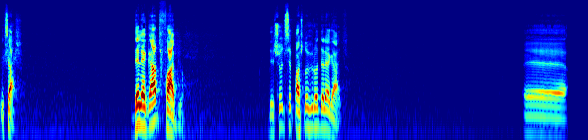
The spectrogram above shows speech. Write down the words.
o que você acha? Delegado Fábio. Deixou de ser pastor, virou delegado. É...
